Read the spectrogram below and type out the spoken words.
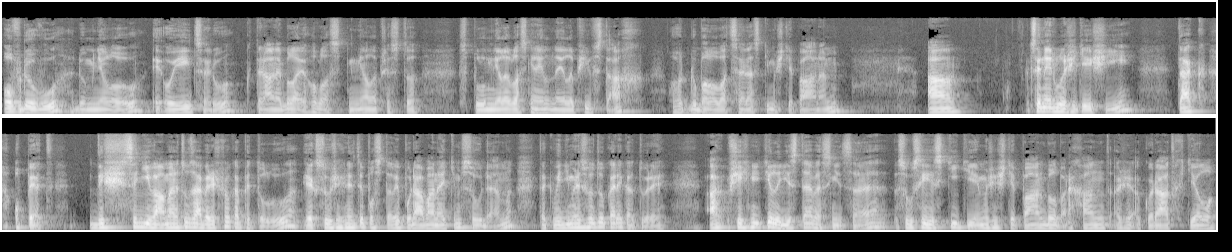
o vdovu domělou i o její dceru, která nebyla jeho vlastní, ale přesto spolu měli vlastně nejlepší vztah, Hordubalova dcera s tím Štěpánem. A co je nejdůležitější, tak opět když se díváme na tu závěrečnou kapitolu, jak jsou všechny ty postavy podávané tím soudem, tak vidíme, že jsou to karikatury. A všichni ti lidi z té vesnice jsou si jistí tím, že Štěpán byl barchant a že akorát chtěl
